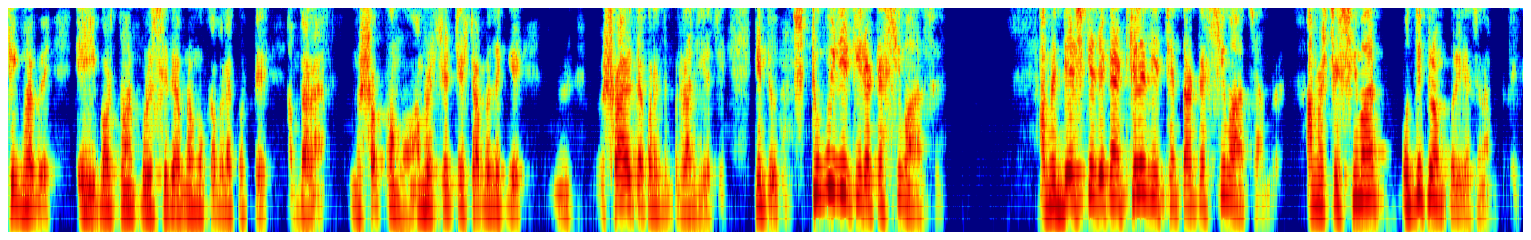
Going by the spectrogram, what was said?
ঠিকভাবে এই বর্তমান পরিস্থিতি আপনার মোকাবেলা করতে আপনারা সক্ষম আমরা সে চেষ্টা আপনাদেরকে সহায়তা করাতে রাজি আছি। কিন্তু স্টুপিডিটির একটা সীমা আছে। আপনি দেশকে যেখানে ঠেলে দিচ্ছেন তার একটা সীমা আছে আমরা। আমরা সেই সীমা অতিক্রম করে গেছেন আপনাদের ফারাদ আর ভাই,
